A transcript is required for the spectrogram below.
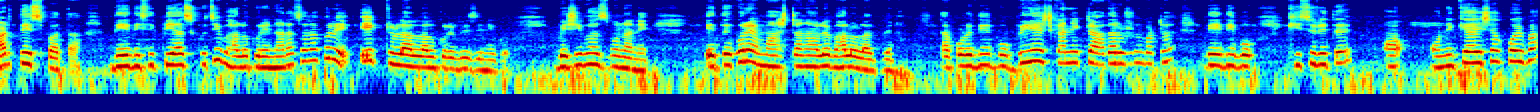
আর তেজপাতা। দিয়ে দিছি পেঁয়াজ কুচি, ভালো করে নাড়াচাড়া করে একটু লাল লাল করে ভেজে নিব। বেশি ভাজবো না নে। এতে করে মাছটা না হলে ভালো লাগবে না। তারপরে দিব বেশ খানিকটা আদা, রসুন বাটা দিয়ে দিব। খিচুড়িতে অনেকে আইসা কইবা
